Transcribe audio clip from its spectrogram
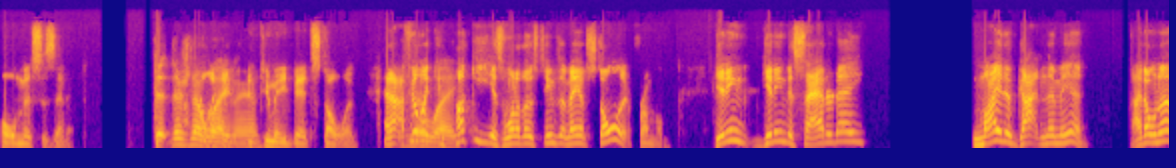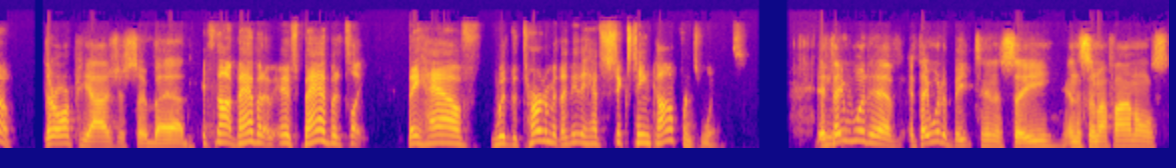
Ole Miss is in it. Th- There's I no feel like way, man. Too many bids stolen, and I feel no like way. Kentucky is one of those teams that may have stolen it from them. Getting getting to Saturday might have gotten them in. I don't know. Their RPI is just so bad. It's not bad, but it's bad. But it's like they have with the tournament. I think they have 16 conference wins. If they would have, if they would have beat Tennessee in the semifinals,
